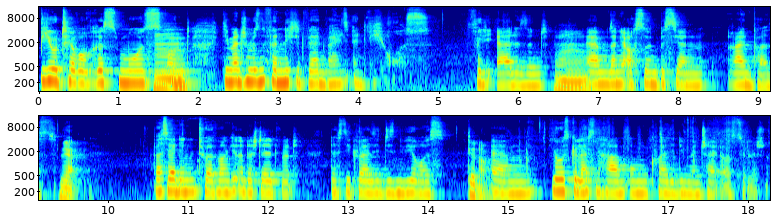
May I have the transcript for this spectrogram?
Bioterrorismus Hm. und die Menschen müssen vernichtet werden, weil sie ein Virus für die Erde sind, Mhm. ähm, dann ja auch so ein bisschen reinpasst. Ja, Was ja den 12 Monkeys unterstellt wird, dass die quasi diesen Virus genau. ähm, losgelassen haben, um quasi die Menschheit auszulöschen.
